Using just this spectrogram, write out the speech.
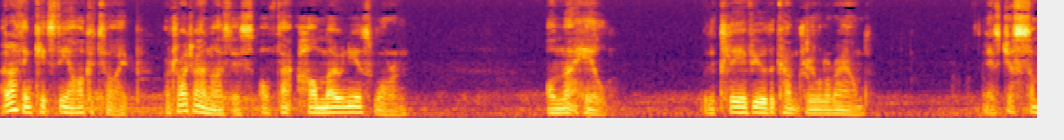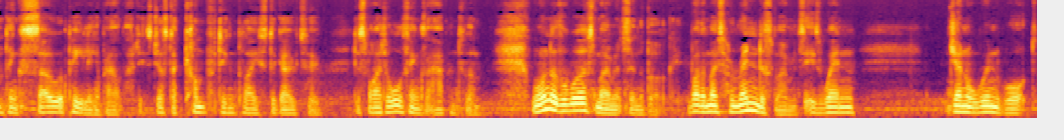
And I think it's the archetype, I've tried to analyse this, of that harmonious warren on that hill with a clear view of the country all around. There's just something so appealing about that. It's just a comforting place to go to, despite all the things that happen to them. One of the worst moments in the book, one of the most horrendous moments, is when General Woundwort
